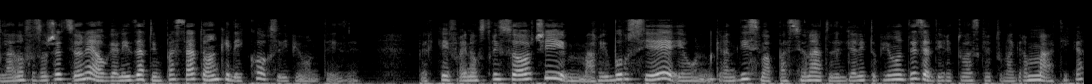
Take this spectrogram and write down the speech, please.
la nostra associazione ha organizzato in passato anche dei corsi di piemontese. Perché fra i nostri soci Mario Boursier è un grandissimo appassionato del dialetto piemontese, addirittura ha scritto una grammatica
